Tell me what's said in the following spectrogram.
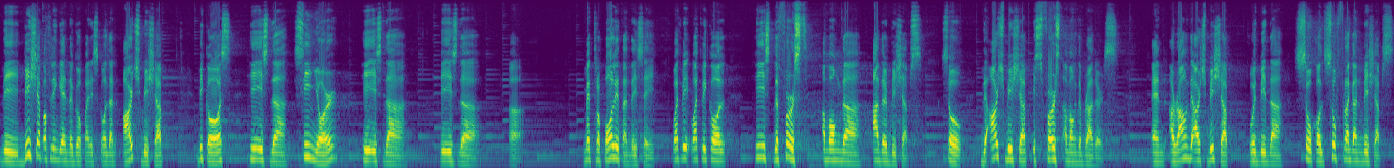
the bishop of Lingayen Dagupan is called an archbishop because he is the senior he is the he is the uh, metropolitan, they say. What we what we call he is the first among the other bishops. So the archbishop is first among the brothers. And around the archbishop would be the so-called suffragan bishops.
